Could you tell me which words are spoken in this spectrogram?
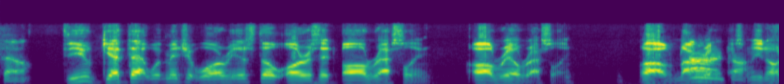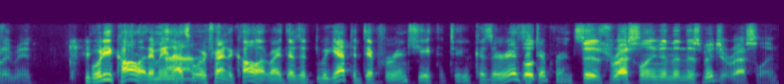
so do you get that with midget warriors though, or is it all wrestling, all real wrestling? Well, not Uh, real wrestling. You know what I mean? What do you call it? I mean, that's what Uh, we're trying to call it, right? There's a we have to differentiate the two because there is Well, a difference. There's wrestling and then there's midget wrestling.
